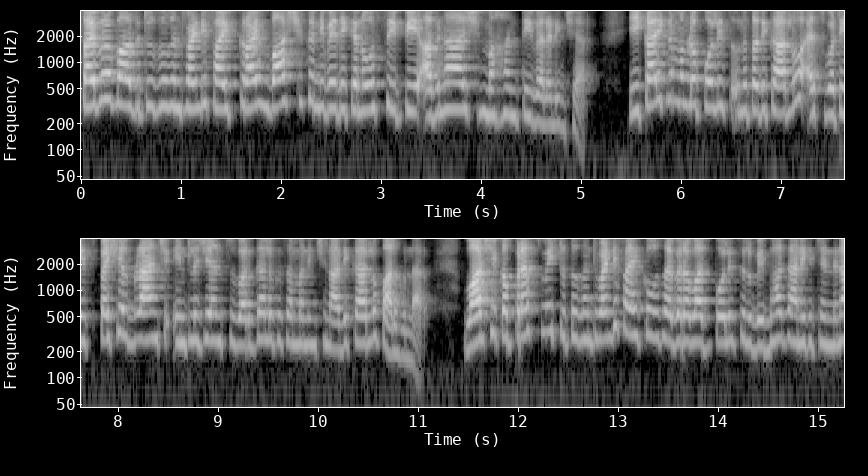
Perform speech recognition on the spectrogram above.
Cyberabad two thousand twenty five crime వార్షిక నివేదికను సిపి అవినాష్ మహంతి వెల్లడించారు. ఈ కార్యక్రమంలో పోలీస్ ఉన్నతాధికారులు ఎస్ఓటి స్పెషల్ బ్రాంచ్ ఇంటెలిజెన్స్ వర్గాలకు సంబంధించిన అధికారులు పాల్గొన్నారు. వార్షిక press meet two thousand twenty ఫైవ్కు సైబరాబాద్ పోలీసులు విభాగానికి చెందిన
